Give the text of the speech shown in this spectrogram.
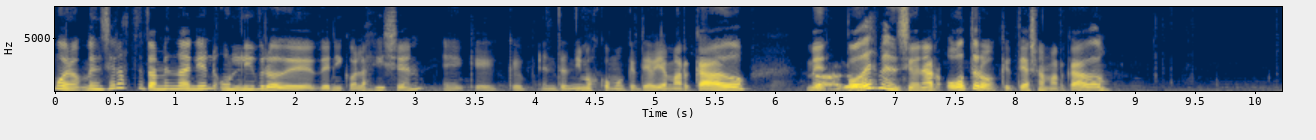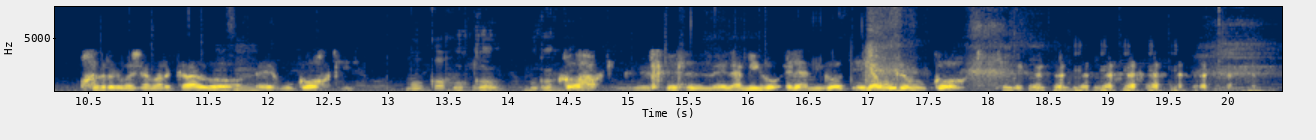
Bueno, mencionaste también, Daniel, un libro de, Nicolás Guillén eh, que, entendimos como que te había marcado. ¿Me, ¿Podés mencionar otro que te haya marcado? Otro que me haya marcado es Bukowski. Bukowski. Bukowski. El, amigo, el amigo, el abuelo Bukowski.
